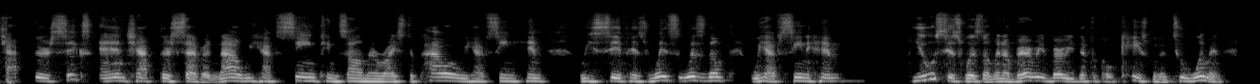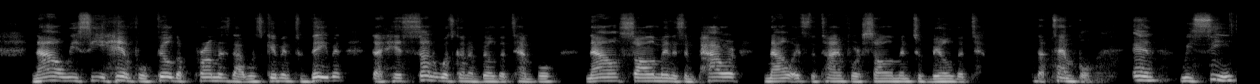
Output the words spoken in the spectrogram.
chapter 6 and chapter 7. Now we have seen King Solomon rise to power. We have seen him receive his wisdom. We have seen him use his wisdom in a very, very difficult case with the two women. Now we see him fulfill the promise that was given to David that his son was going to build a temple. Now Solomon is in power. Now it's the time for Solomon to build the, the temple. And we see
